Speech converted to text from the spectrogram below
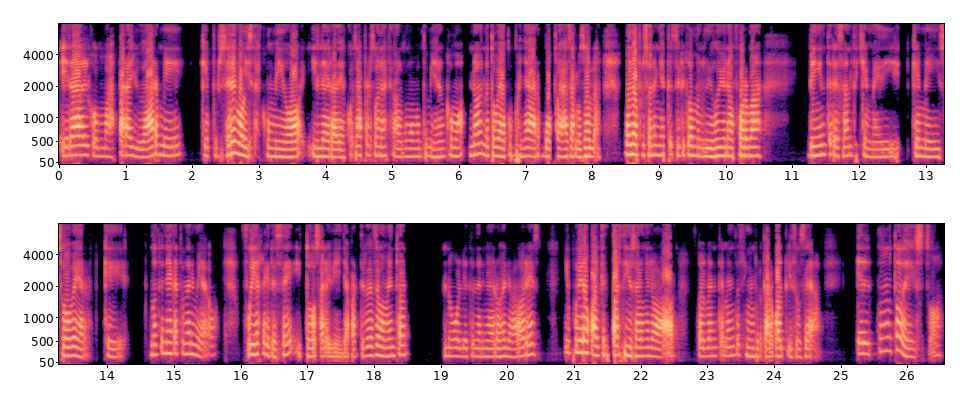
era algo más para ayudarme que por ser egoístas conmigo y le agradezco a esas personas que en algún momento me dijeron como, no, no te voy a acompañar, vos puedes hacerlo sola. Una persona en específico me lo dijo de una forma bien interesante que me, di, que me hizo ver que no tenía que tener miedo. Fui regresé y todo salió bien. Y a partir de ese momento no volví a tener miedo a los elevadores y pude ir a cualquier parte y usar un elevador solventemente sin importar cuál piso sea. El punto de esto,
